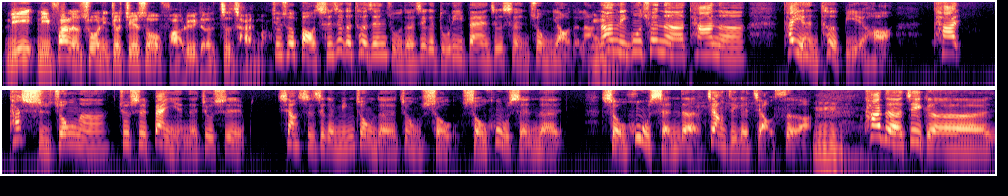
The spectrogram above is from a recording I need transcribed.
你你犯了错，你就接受法律的制裁嘛。就是说，保持这个特征组的这个独立办案，这个是很重要的啦。嗯、那林国春呢，他呢，他也很特别哈，他他始终呢，就是扮演的，就是像是这个民众的这种守守护神的。守护神的这样子一个角色啊，嗯，他的这个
